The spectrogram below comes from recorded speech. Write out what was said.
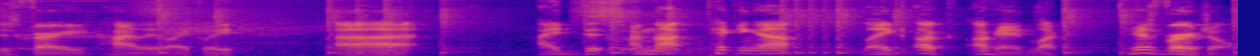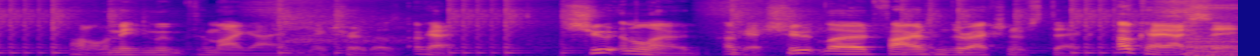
is very highly likely. Uh, I I'm not picking up like. Look, okay, look. Here's Virgil. Hold on, let me move to my guy and make sure those. Okay, shoot and load. Okay, shoot, load, fires in the direction of stick. Okay, I see.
